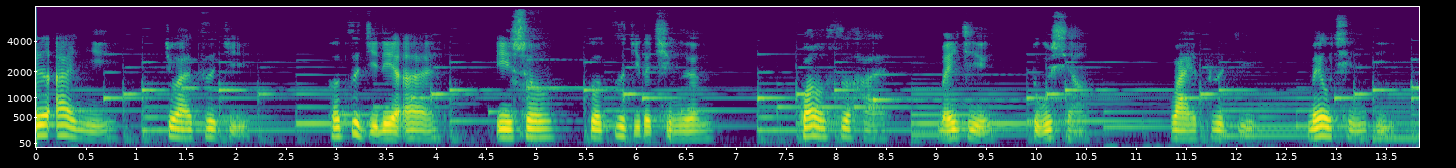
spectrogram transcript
人爱你，就爱自己。和自己恋爱，一生做自己的情人。环游四海，美景独享。我爱自己，没有情敌。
